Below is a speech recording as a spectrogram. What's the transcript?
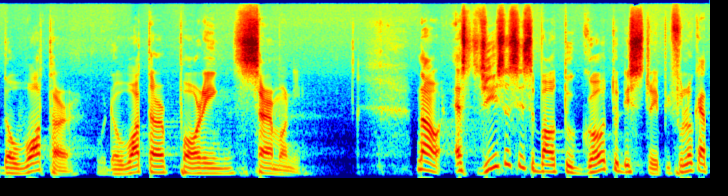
the water, the water pouring ceremony. Now, as Jesus is about to go to this trip, if you look at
